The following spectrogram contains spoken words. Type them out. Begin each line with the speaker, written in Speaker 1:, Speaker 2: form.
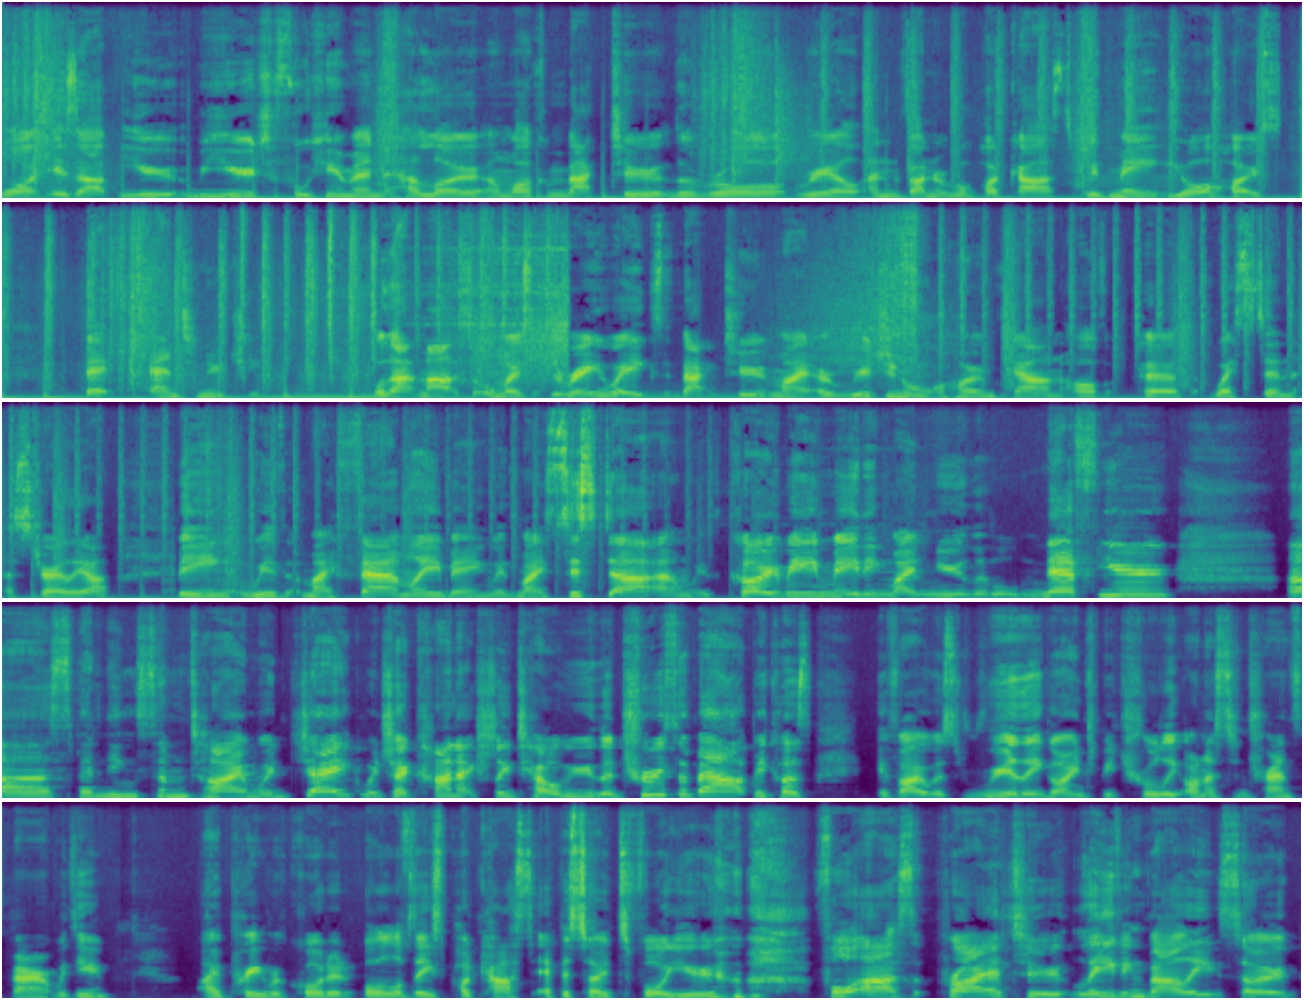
Speaker 1: What is up, you beautiful human? Hello, and welcome back to the Raw, Real, and Vulnerable podcast with me, your host, Beck Antonucci. Well, that marks almost three weeks back to my original hometown of Perth, Western Australia, being with my family, being with my sister, and with Kobe, meeting my new little nephew uh, spending some time with Jake, which I can't actually tell you the truth about because if I was really going to be truly honest and transparent with you, I pre recorded all of these podcast episodes for you, for us prior to leaving Bali. So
